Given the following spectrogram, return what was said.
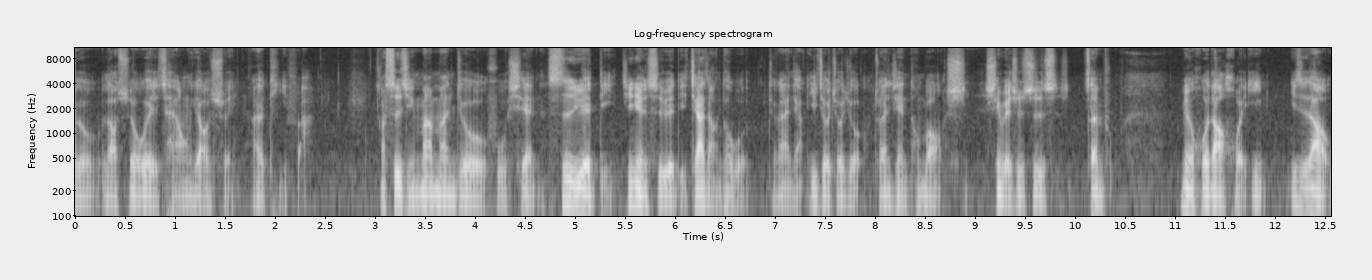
有老师有喂彩虹药水，还有体罚，那事情慢慢就浮现。四月底，今年四月底，家长透过就刚才讲一九九九专线通报市新北市市政府，没有获到回应，一直到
